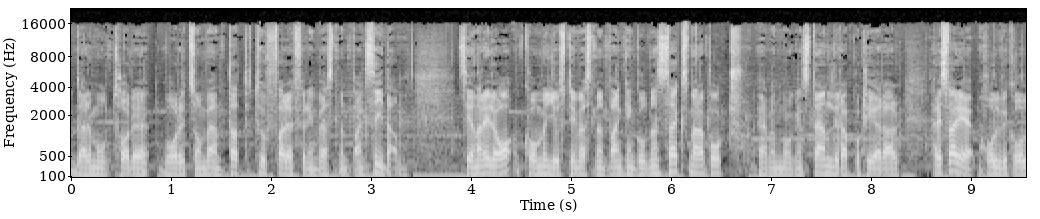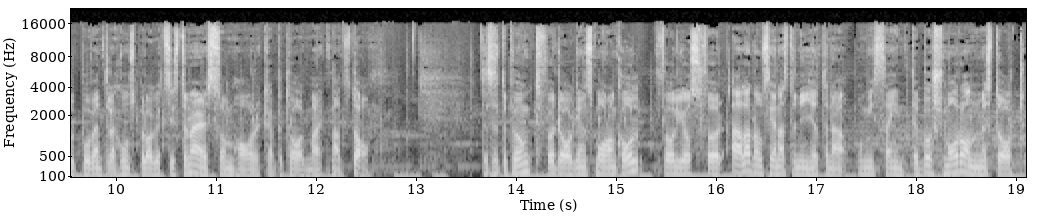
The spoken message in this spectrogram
Däremot har det varit som väntat tuffare för investmentbanksidan. Senare idag kommer just investmentbanken Goldman Sachs med rapport. Även Morgan Stanley rapporterar. Här i Sverige håller vi koll på ventilationsbolaget Systemair som har kapitalmarknadsdag. Det sätter punkt för dagens Morgonkoll. Följ oss för alla de senaste nyheterna och missa inte Börsmorgon med start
